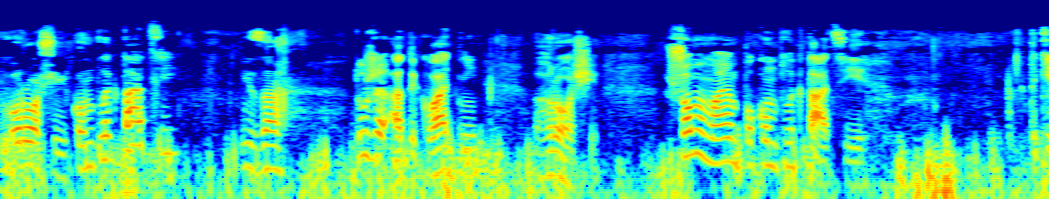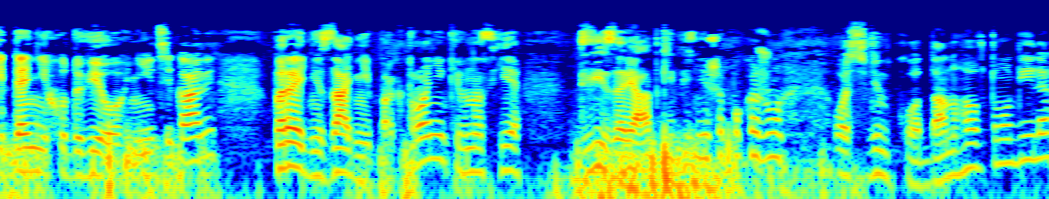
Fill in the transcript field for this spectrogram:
в хорошій комплектації і за дуже адекватні гроші. Що ми маємо по комплектації? Такі денні ходові огні цікаві. Передні, задні парктроніки. У нас є дві зарядки, пізніше покажу. Ось він код даного автомобіля.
